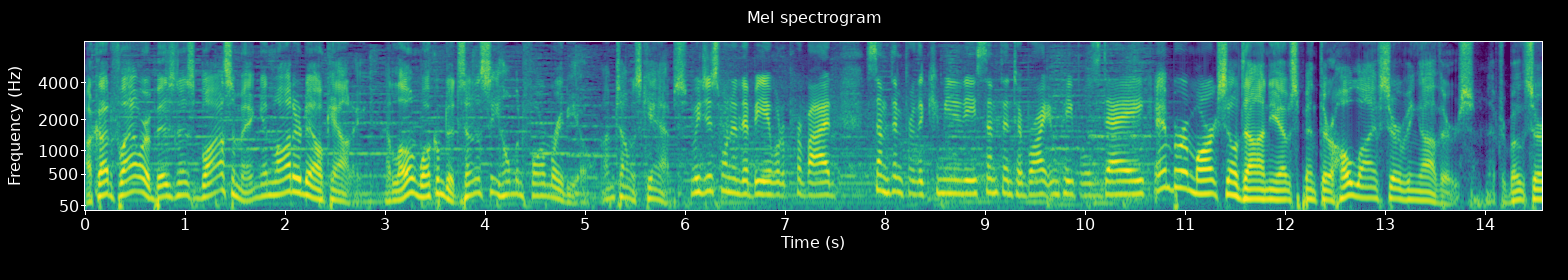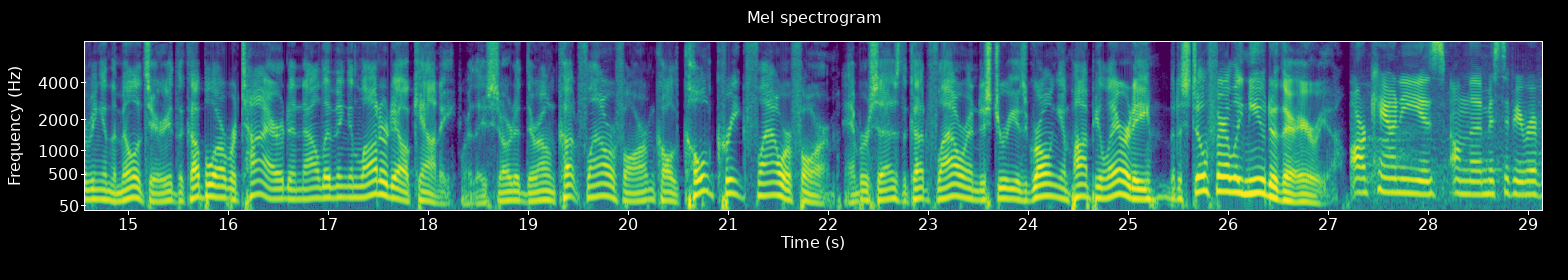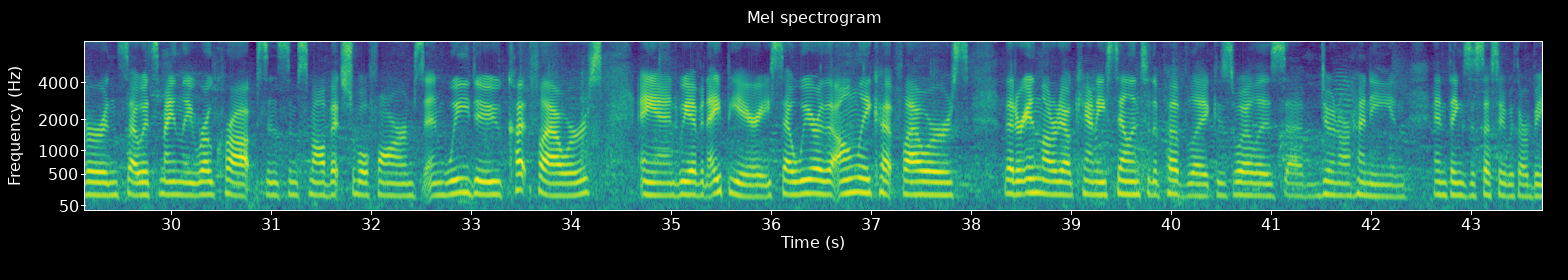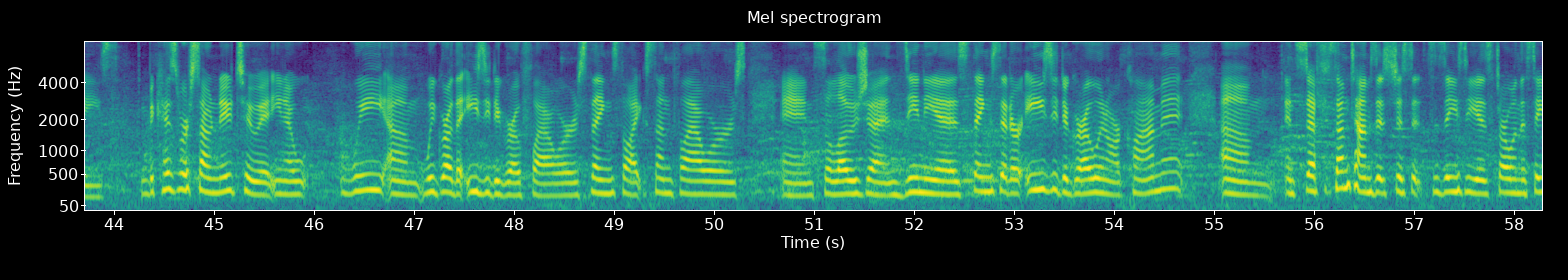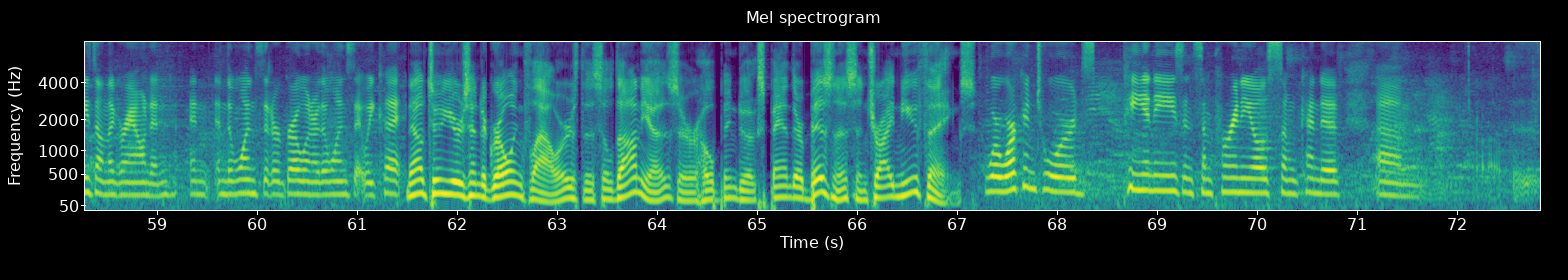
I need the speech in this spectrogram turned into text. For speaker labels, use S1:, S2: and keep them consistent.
S1: A cut flower business blossoming in Lauderdale County. Hello and welcome to Tennessee Home and Farm Radio. I'm Thomas Capps.
S2: We just wanted to be able to provide something for the community, something to brighten people's day.
S1: Amber and Mark Saldana have spent their whole life serving others. After both serving in the military, the couple are retired and now living in Lauderdale County, where they started their own cut flower farm called Cold Creek Flower Farm. Amber says the cut flower industry is growing in popularity, but is still fairly new to their area.
S2: Our county is on the Mississippi River, and so it's mainly row crops and some small vegetable farms. And we do cut flowers, and we have an apiary. So we are the only cut flowers that are in Lauderdale County selling to the public, as well as um, doing our honey and, and things associated with our bees. Because we're so new to it, you know, we um, we grow the easy to grow flowers, things like sunflowers and celosia and zinnias, things that are easy to grow in our climate, um, and stuff. Sometimes it's just it's as easy as throwing the seeds on the ground, and, and, and the ones that are growing are the ones that we cut.
S1: Now, two years into growing flowers, the Saldanas are hoping to expand their business and try new things.
S2: We're working towards peonies and some perennials, some kind of um,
